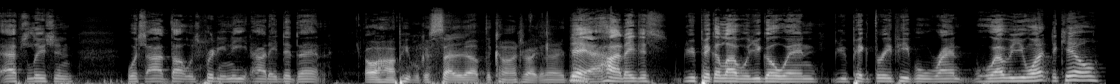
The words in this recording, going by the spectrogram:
Absolution, which I thought was pretty neat how they did that. or how people could set it up, the contract and everything. Yeah, how they just you pick a level, you go in, you pick three people, ran whoever you want to kill,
